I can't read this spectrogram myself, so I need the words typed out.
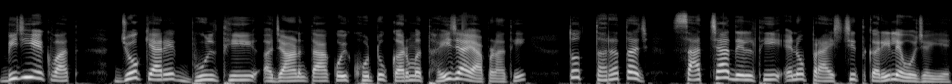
બીજી એક વાત, જો ક્યારેક ભૂલથી, અજાણતા, કોઈ ખોટું કર્મ થઈ જાય આપણાથી, તો તરત જ સાચા દિલથી એનો પ્રાયશ્ચિત કરી લેવો જોઈએ,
